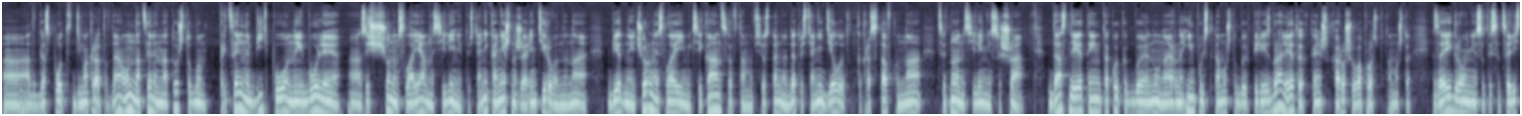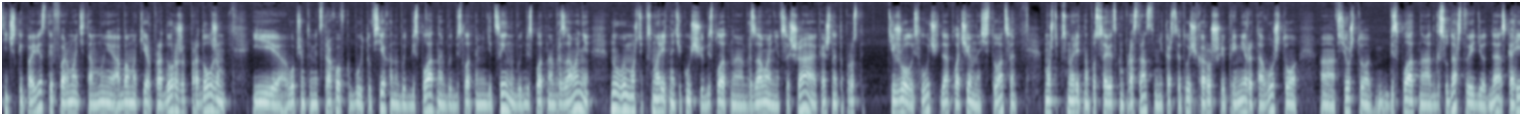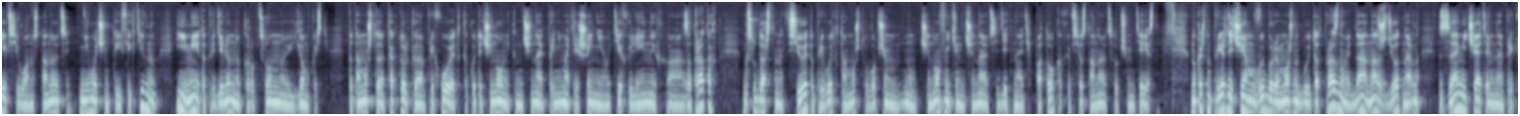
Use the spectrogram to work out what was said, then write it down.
от господ демократов, да, он нацелен на то, чтобы прицельно бить по наиболее э, защищенным слоям населения. То есть они, конечно же, ориентированы на бедные черные слои, мексиканцев там, и все остальное. Да? То есть они делают вот как раз ставку на цветное население США. Даст ли это им такой, как бы, ну, наверное, импульс к тому, чтобы их переизбрали, это, конечно, хороший вопрос, потому что заигрывание с этой социалистической повесткой в формате там мы Obamacare продолжим, продолжим, и, в общем-то, медстраховка будет у всех, она будет бесплатная, будет бесплатная бесплатная медицина, будет бесплатное образование. Ну, вы можете посмотреть на текущее бесплатное образование в США. Конечно, это просто тяжелый случай, да, плачевная ситуация. Можете посмотреть на постсоветском пространстве. Мне кажется, это очень хорошие примеры того, что а, все, что бесплатно от государства идет, да, скорее всего, оно становится не очень-то эффективным и имеет определенную коррупционную емкость. Потому что как только приходит какой-то чиновник и начинает принимать решения о тех или иных э, затратах государственных, все это приводит к тому, что, в общем, ну, чиновники начинают сидеть на этих потоках, и все становится, в общем, интересно. Но, конечно, прежде чем выборы можно будет отпраздновать, да, нас ждет, наверное, замечательное приключение,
